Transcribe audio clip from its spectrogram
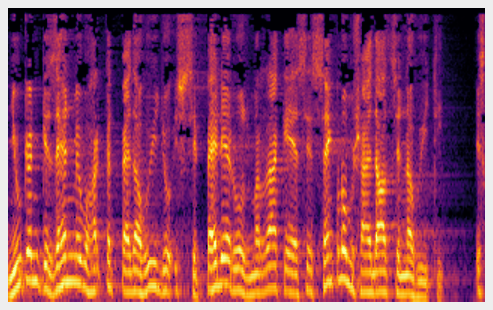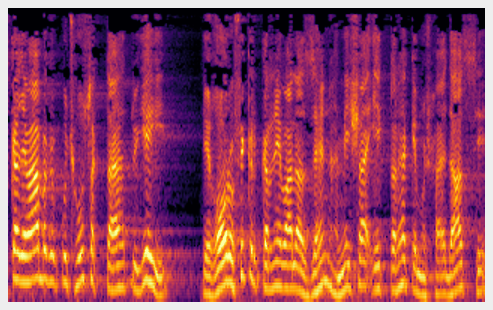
نیوٹن کے ذہن میں وہ حرکت پیدا ہوئی جو اس سے پہلے روزمرہ کے ایسے سینکڑوں مشاہدات سے نہ ہوئی تھی؟ اس کا جواب اگر کچھ ہو سکتا ہے تو یہی کہ غور و فکر کرنے والا ذہن ہمیشہ ایک طرح کے مشاہدات سے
